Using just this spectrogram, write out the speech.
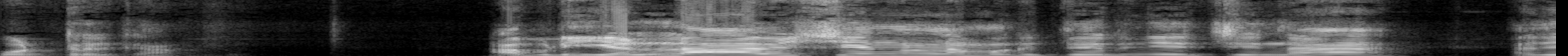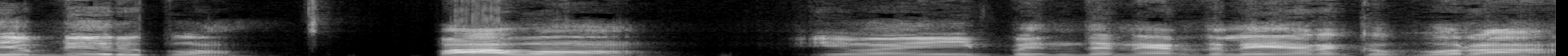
போட்டிருக்கான். அப்படி எல்லா விஷயங்களும் நமக்கு தெரிஞ்சிச்சுன்னா அது எப்படி இருக்கும்? பாவம் இவன் இப்போ இந்த நேரத்தில் இறக்க போகிறான்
